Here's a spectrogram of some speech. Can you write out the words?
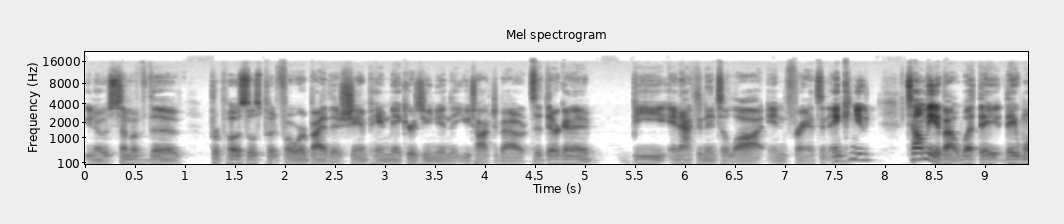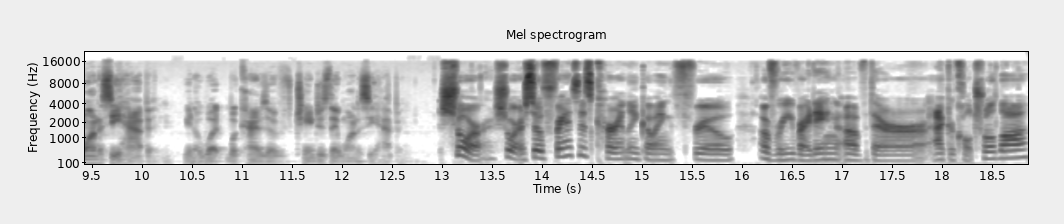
you know some of the proposals put forward by the Champagne Makers Union that you talked about that they're going to be enacted into law in France. And, and can you tell me about what they, they want to see happen? You know, what, what kinds of changes they want to see happen? Sure, sure. So France is currently going through a rewriting of their agricultural law,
